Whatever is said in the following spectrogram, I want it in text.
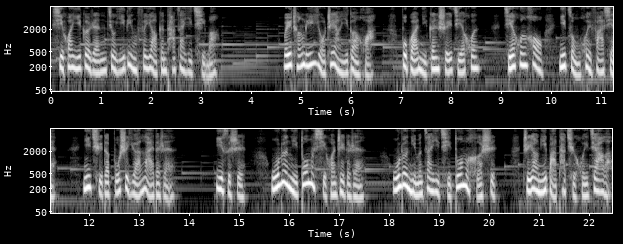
喜欢一个人，就一定非要跟他在一起吗？围城里有这样一段话：不管你跟谁结婚，结婚后你总会发现，你娶的不是原来的人。意思是，无论你多么喜欢这个人，无论你们在一起多么合适。只要你把他娶回家了，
